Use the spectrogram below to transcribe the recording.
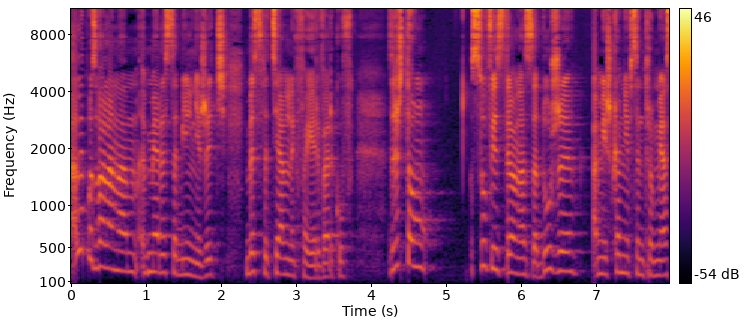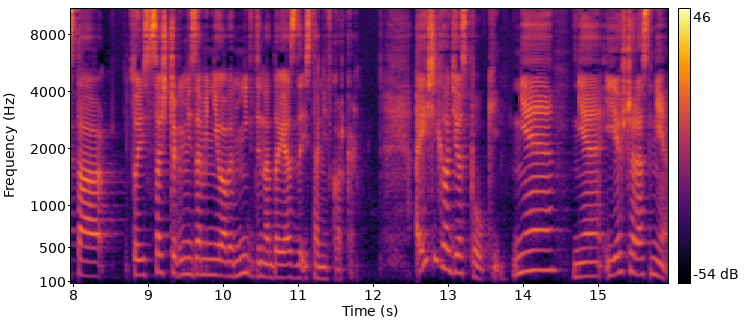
ale pozwala nam w miarę stabilnie żyć, bez specjalnych fajerwerków. Zresztą SUV jest dla nas za duży, a mieszkanie w centrum miasta to jest coś, czego nie zamieniłabym nigdy na dojazdy i stanie w korkach. A jeśli chodzi o spółki? Nie, nie i jeszcze raz nie.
